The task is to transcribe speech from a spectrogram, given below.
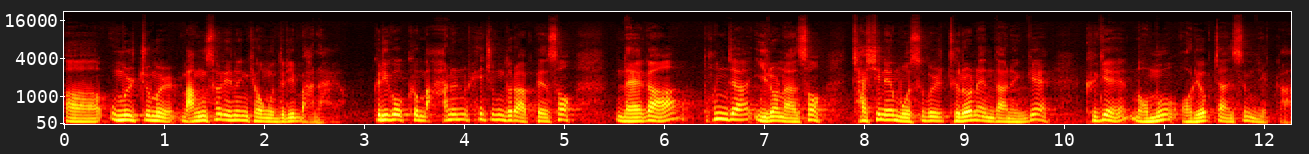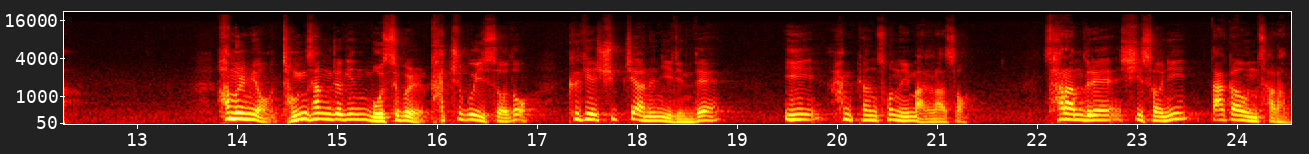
어, 우물쭈물 망설이는 경우들이 많아요. 그리고 그 많은 회중들 앞에서 내가 혼자 일어나서 자신의 모습을 드러낸다는 게 그게 너무 어렵지 않습니까? 하물며 정상적인 모습을 갖추고 있어도 그게 쉽지 않은 일인데 이 한편 손이 말라서 사람들의 시선이 따가운 사람,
